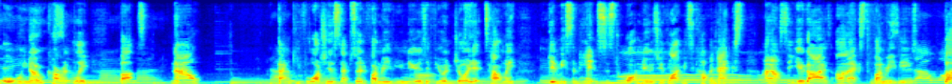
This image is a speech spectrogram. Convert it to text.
all we know currently, but now Thank you for watching this episode of Fun Review News. If you enjoyed it, tell me. Give me some hints as to what news you'd like me to cover next. And I'll see you guys on next Fun Reviews. Bye!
